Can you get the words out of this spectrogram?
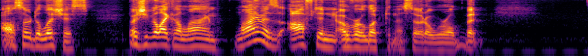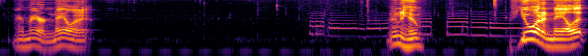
also delicious. Especially if you like the lime. Lime is often overlooked in the soda world, but we are nailing it. Anywho, if you want to nail it,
